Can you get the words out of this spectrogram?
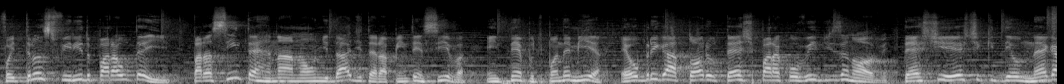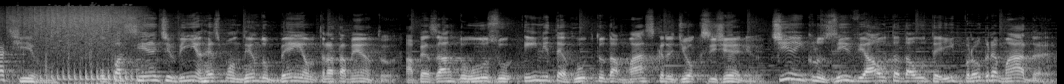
foi transferido para a UTI. Para se internar numa unidade de terapia intensiva em tempo de pandemia, é obrigatório o teste para a Covid-19, teste este que deu negativo. O paciente vinha respondendo bem ao tratamento, apesar do uso ininterrupto da máscara de oxigênio. Tinha inclusive alta da UTI programada.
